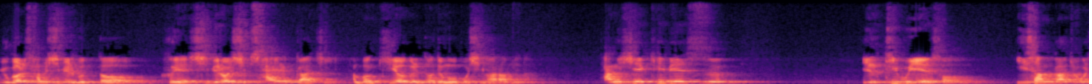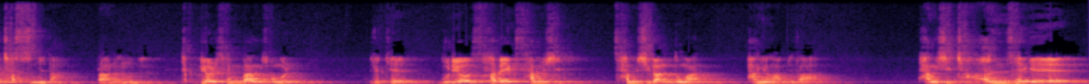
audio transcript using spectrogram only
6월 30일부터 그해 11월 14일까지 한번 기억을 더듬어 보시기 바랍니다. 당시에 KBS 1TV에서 이상가족을 찾습니다. 라는 특별 생방송을 이렇게 무려 433시간 동안 방영합니다. 당시 전 세계에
